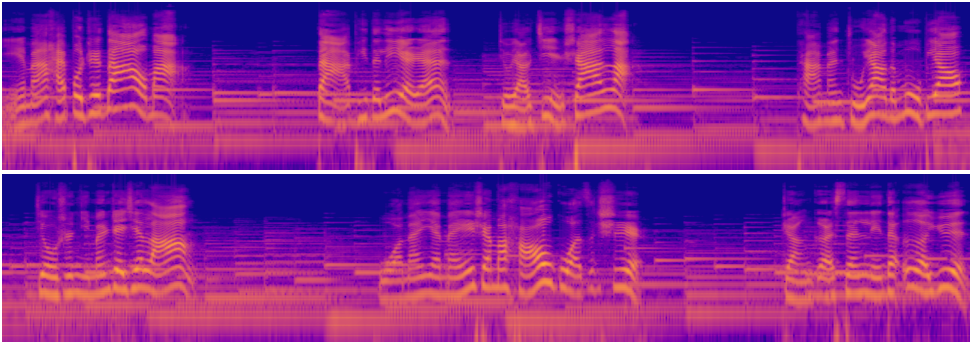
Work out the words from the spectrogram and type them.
你们还不知道吗？大批的猎人就要进山了，他们主要的目标就是你们这些狼。我们也没什么好果子吃，整个森林的厄运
